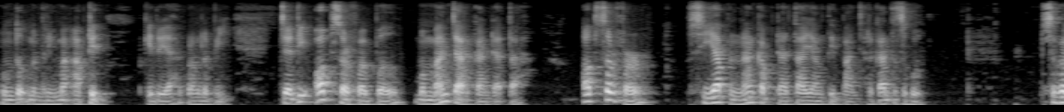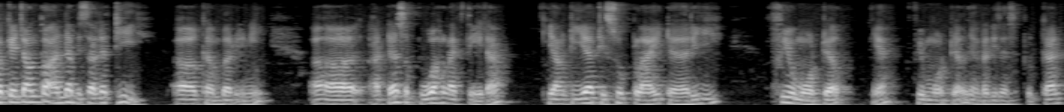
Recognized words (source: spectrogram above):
untuk menerima update gitu ya kurang lebih. Jadi observable memancarkan data. Observer siap menangkap data yang dipancarkan tersebut. Sebagai contoh Anda bisa lihat di uh, gambar ini uh, ada sebuah live data yang dia disuplai dari view model ya, view model yang tadi saya sebutkan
